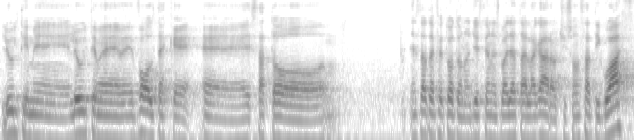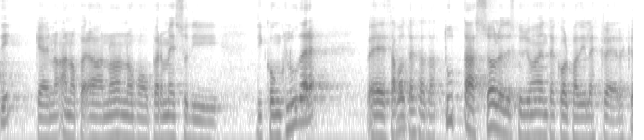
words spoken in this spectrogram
le ultime, le ultime volte che eh, è stato è stata effettuata una gestione sbagliata della gara o ci sono stati guasti che no- hanno per- non hanno permesso di, di concludere. Eh, stavolta è stata tutta solo ed esclusivamente colpa di Leclerc.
